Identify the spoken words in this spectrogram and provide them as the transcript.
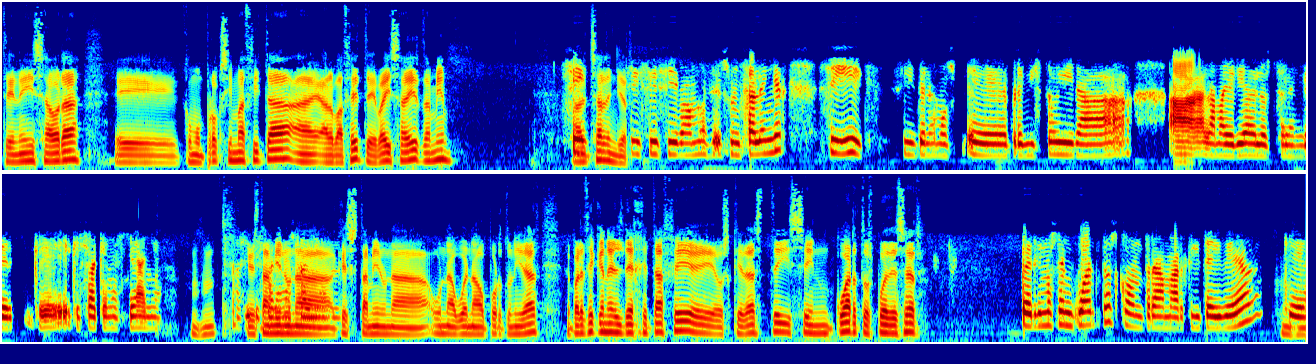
tenéis ahora eh, como próxima cita a Albacete. ¿Vais a ir también? Sí, al Challenger. Sí, sí, sí, vamos, es un Challenger. Sí, sí, tenemos eh, previsto ir a, a la mayoría de los Challenger que, que saquen este año. Uh que, es también una, que es también una, una buena oportunidad. Me parece que en el de Getafe eh, os quedasteis en cuartos, ¿puede ser? Perdimos en cuartos contra Martita uh -huh. que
